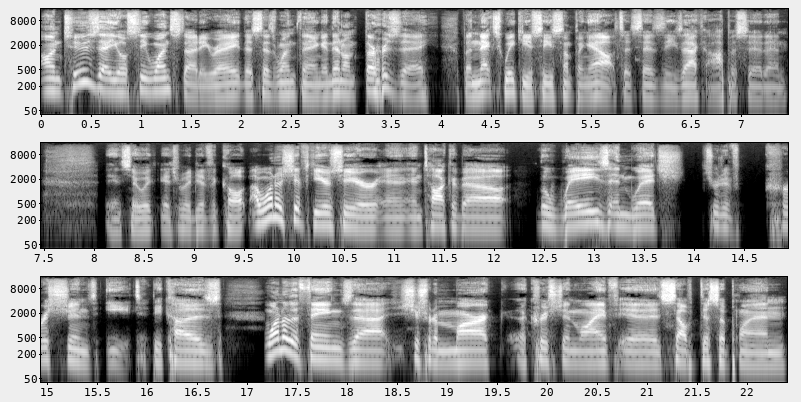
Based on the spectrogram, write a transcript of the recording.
on tuesday you'll see one study right that says one thing. And then on thursday the next week you see something else that says the exact opposite. And and so it, it's really difficult. I want to shift gears here and, and talk about the ways in which sort of Christians eat, because one of the things that should sort of mark a Christian life is self discipline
